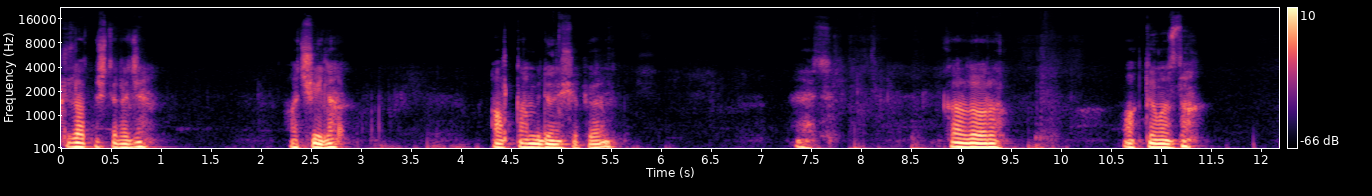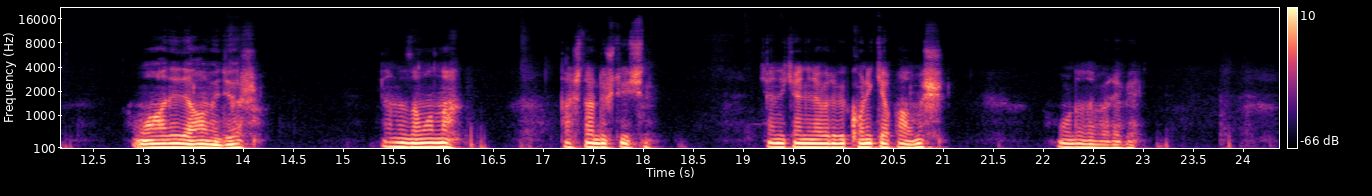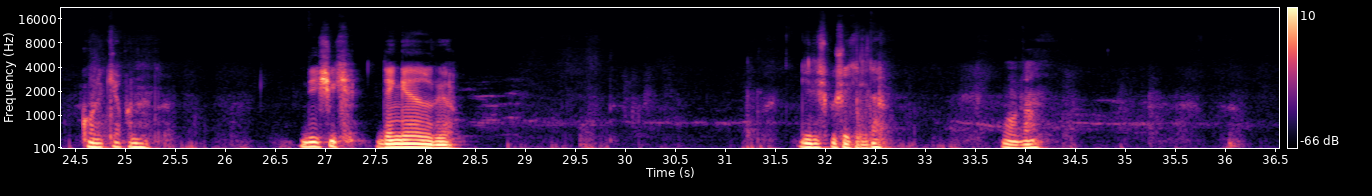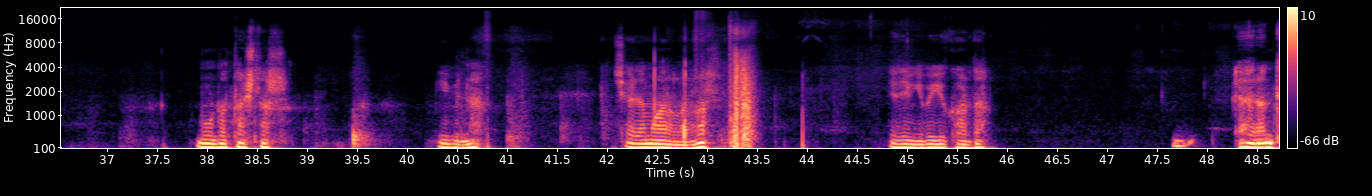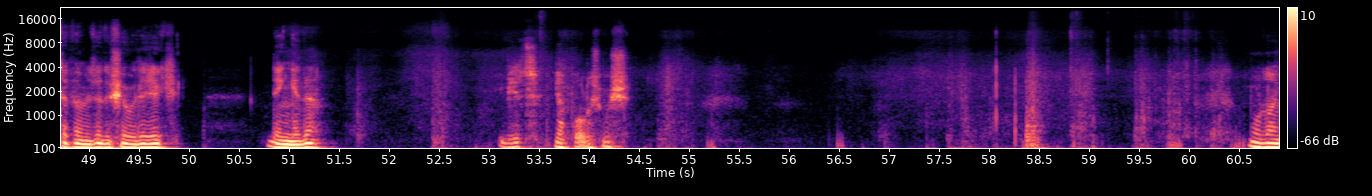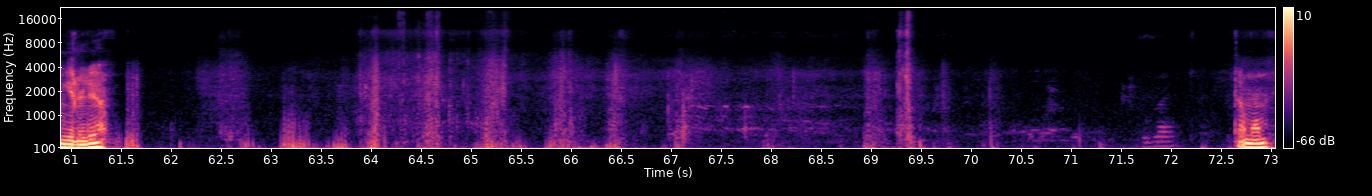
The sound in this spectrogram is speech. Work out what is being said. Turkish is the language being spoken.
360 derece açıyla alttan bir dönüş yapıyorum. Evet. Yukarı doğru baktığımızda vade devam ediyor. Yalnız zamanla taşlar düştüğü için kendi kendine böyle bir konik yapı almış. Orada da böyle bir konik yapının değişik dengede duruyor. Giriş bu şekilde. Buradan. Burada taşlar birbirine. İçeride mağaralar var. Dediğim gibi yukarıda her an tepemize düşebilecek dengede bir yapı oluşmuş. Buradan giriliyor. Tamam.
